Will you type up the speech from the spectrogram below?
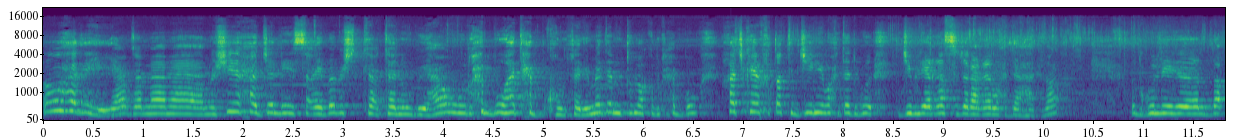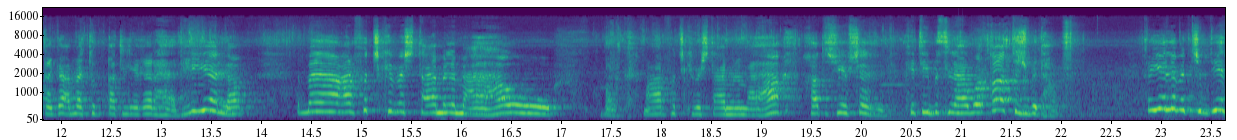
وهذه هي. زعما ما ماشي حاجة اللي صعيبة باش تعتنوا بها وتحبوها تحبكم ثاني. مادام نتوما راكم تحبوا خاطر كاين خطات تجيني وحدة تقول تجيب لي غير شجره غير وحدة هكذا. وتقول لي الباقي كاع ما تبقات لي غير هذه. هي لا. ما عرفتش كيفاش تعامل معاها و برك ما عرفتش كيفاش تعامل معاها. خاطر شي كي تيبس لها ورقة تجبدها. هي لا ما تجبديها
